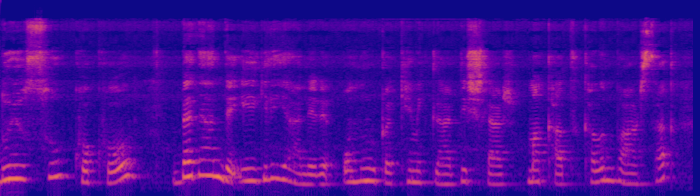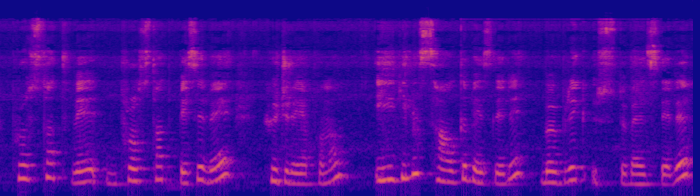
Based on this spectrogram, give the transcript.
Duyusu koku. Bedende ilgili yerleri omurga, kemikler, dişler, makat, kalın bağırsak, prostat ve prostat bezi ve hücre yapımı. İlgili salgı bezleri, böbrek üstü bezleri,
